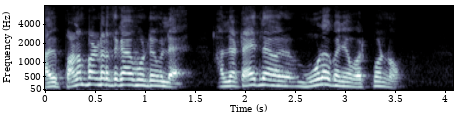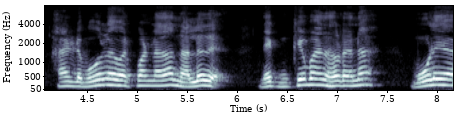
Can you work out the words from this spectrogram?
அது பணம் பண்ணுறதுக்காக மட்டும் இல்லை. அந்த டயத்தில் மூளை கொஞ்சம் ஒர்க் பண்ணும். அண்ட் மூளை ஒர்க் பண்ணால் தான் நல்லது. நெக் முக்கியமாக என்ன சொல்கிறேன்னா மூளையை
